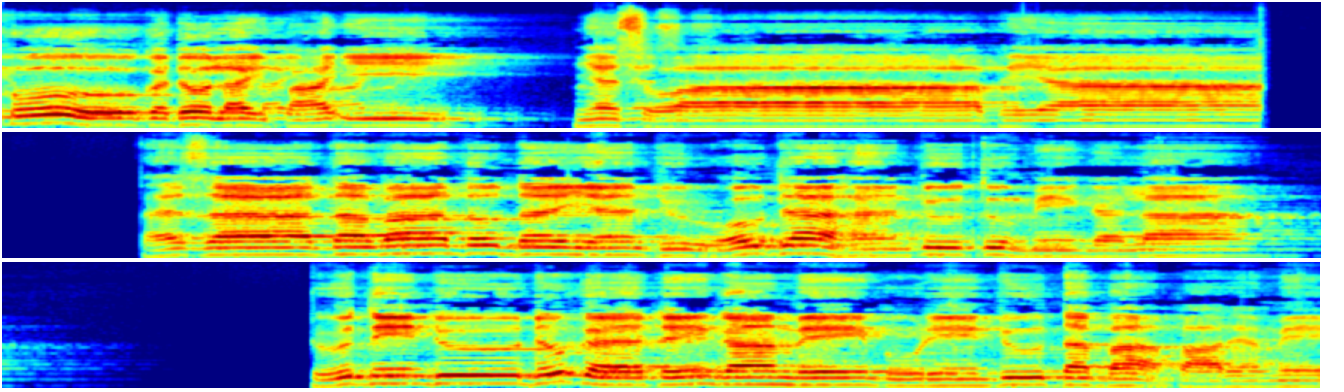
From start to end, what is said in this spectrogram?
ခိုးကြော့လိုက်ပါ၏မြတ်စွာဘုရားပဇာတဗ္ဗသုတ်တယံတုဝုဒ္ဓဟံတုသူမင်္ဂလာဒုတိတုဒုက္ကတိင်္ဂမေပုရိန္တုတပ္ပပါရမေ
